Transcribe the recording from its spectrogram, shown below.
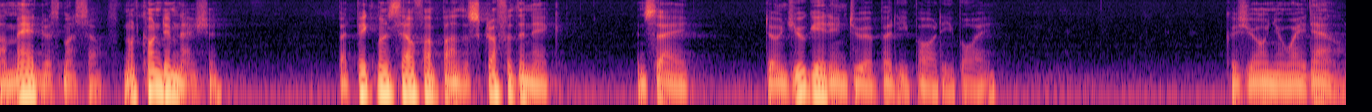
I'm mad with myself. Not condemnation, but pick myself up by the scruff of the neck and say, Don't you get into a pity party, boy, because you're on your way down.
